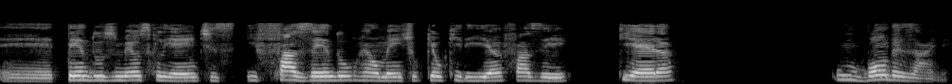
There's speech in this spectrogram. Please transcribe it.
é, tendo os meus clientes e fazendo realmente o que eu queria fazer, que era um bom design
